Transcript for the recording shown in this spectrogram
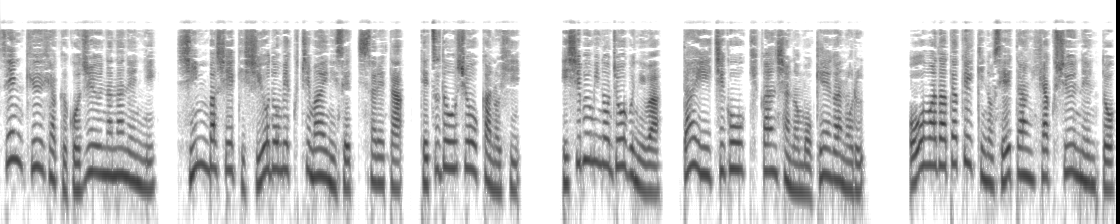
1957年に新橋駅汐留口前に設置された鉄道唱歌の日。石踏みの上部には第1号機関車の模型が乗る。大和田竹駅の生誕100周年と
